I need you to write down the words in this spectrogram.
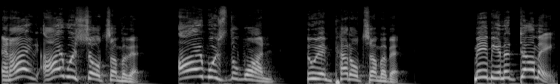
And I, I was sold some of it. I was the one who peddled some of it. Maybe in a dummy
